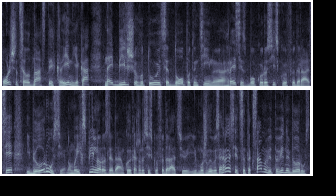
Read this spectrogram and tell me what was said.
Польща це одна з тих країн, яка найбільше готується до потенційної агресії з боку Російської Федерації і Білорусі. Ну ми їх спільно розглядаємо. Коли кажемо Російською Федерацією і можливість агресії, це так само відповідно Білорусь.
